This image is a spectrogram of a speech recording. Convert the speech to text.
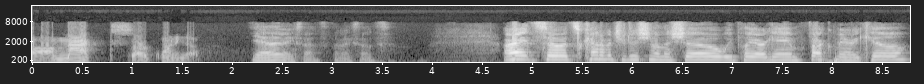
uh, Mack's are pointing up. Yeah, that makes sense. That makes sense. All right, so it's kind of a tradition on the show. We play our game Fuck Marry Kill.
